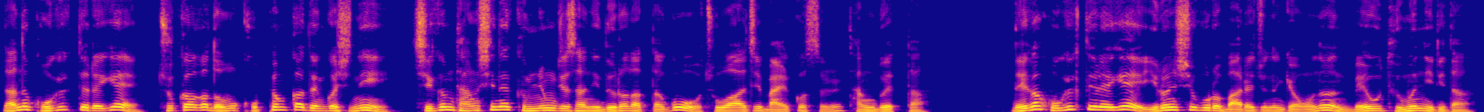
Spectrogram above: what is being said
나는 고객들에게 주가가 너무 고평가된 것이니 지금 당신의 금융재산이 늘어났다고 좋아하지 말 것을 당부했다. 내가 고객들에게 이런 식으로 말해주는 경우는 매우 드문 일이다.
